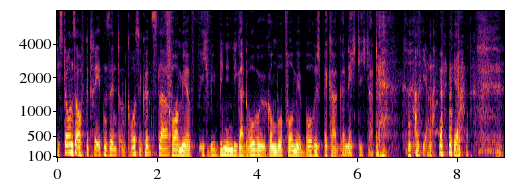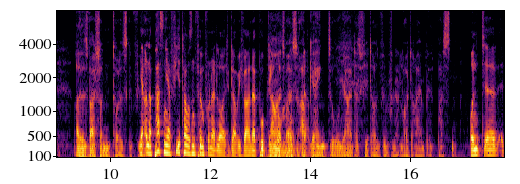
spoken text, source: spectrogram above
die Stones aufgetreten sind und große Künstler. Vor mir, ich bin in die Garderobe gekommen, wo vor mir Boris Becker genächtigt hatte. Ach ja. ja. Also es war schon ein tolles Gefühl. Ja, und da passen ja 4500 Leute, glaube ich, waren da Publikum. Damals war ne? es abgehängt so, ja, dass 4500 Leute reinpassten. Und äh,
